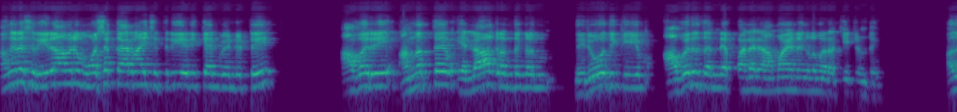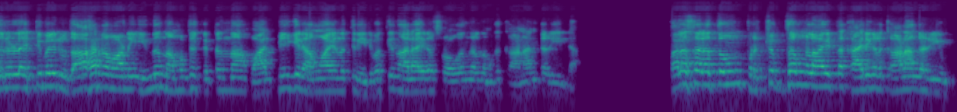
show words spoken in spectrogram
അങ്ങനെ ശ്രീരാമനെ മോശക്കാരനായി ചിത്രീകരിക്കാൻ വേണ്ടിയിട്ട് അവർ അന്നത്തെ എല്ലാ ഗ്രന്ഥങ്ങളും നിരോധിക്കുകയും അവർ തന്നെ പല രാമായണങ്ങളും ഇറക്കിയിട്ടുണ്ട്. അതിനുള്ള ഏറ്റവും വലിയൊരു ഉദാഹരണമാണ് ഇന്ന് നമുക്ക് കിട്ടുന്ന വാൽമീകി രാമായണത്തിൽ ഇരുപത്തിനാലായിരം ശ്ലോകങ്ങൾ നമുക്ക് കാണാൻ കഴിയില്ല. പല സ്ഥലത്തും പ്രക്ഷുബ്ധങ്ങളായിട്ടുള്ള കാര്യങ്ങൾ കാണാൻ കഴിയും.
